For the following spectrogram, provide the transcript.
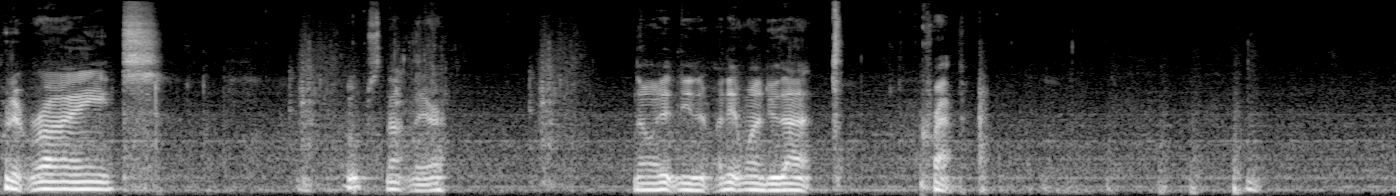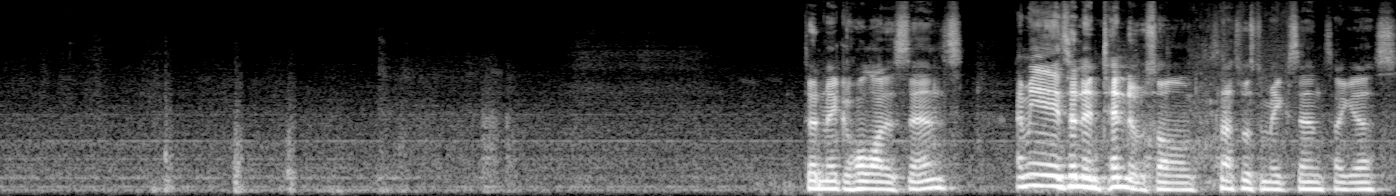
Put it right. Oops, not there. No, I didn't need it. I didn't want to do that. Crap. Doesn't make a whole lot of sense. I mean, it's a Nintendo song. It's not supposed to make sense, I guess.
